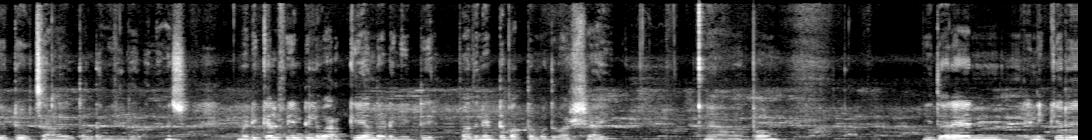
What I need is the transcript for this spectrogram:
യൂട്യൂബ് ചാനൽ തുടങ്ങിയത്. മെഡിക്കൽ ഫീൽഡിൽ വർക്ക് ചെയ്യാൻ തുടങ്ങിയിട്ട് പതിനെട്ട് പത്തൊമ്പത് വർഷമായി അപ്പം ഇതുവരെ എനിക്കൊരു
